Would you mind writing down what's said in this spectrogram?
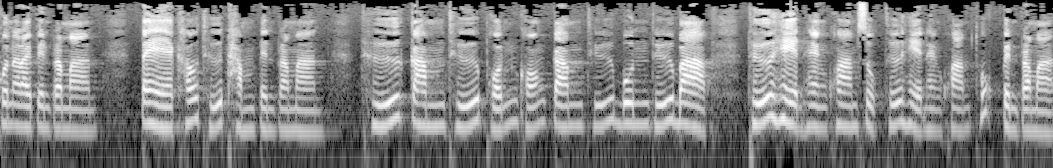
คนอะไรเป็นประมาณ แต่เขาถือธรรมเป็นประมาณ ถือกรรมถือผลของกรรม ถือบุญถือบาป ถือเหตุแห่งความสุข ถือเหตุแห่งความทุกข์เป็นประมาณ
